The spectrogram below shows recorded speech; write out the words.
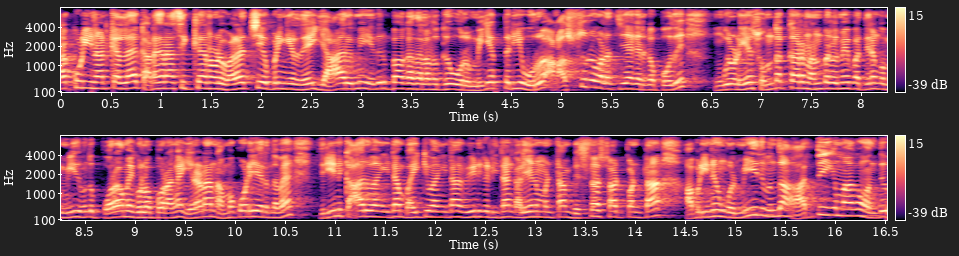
வரக்கூடிய நாட்களில் கடகராசிக்காரனுடைய வளர்ச்சி அப்படிங்கிறது யாருமே எதிர்பார்க்காத அளவுக்கு ஒரு மிகப்பெரிய ஒரு அசுர வளர்ச்சியாக இருக்க போது உங்களுடைய சொந்தக்கார நண்பர்களுமே பார்த்தீங்கன்னா உங்கள் மீது வந்து பொறாமை கொள்ள போகிறாங்க என்னடா நம்ம கூடயே இருந்தவன் திடீர்னு கார் வாங்கிட்டான் பைக் வாங்கிட்டான் வீடு கட்டிட்டான் கல்யாணம் பண்ணிட்டான் பிஸ்னஸ் ஸ்டார்ட் பண்ணிட்டான் அப்படின்னு உங்கள் மீது வந்து அதிகமாக வந்து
